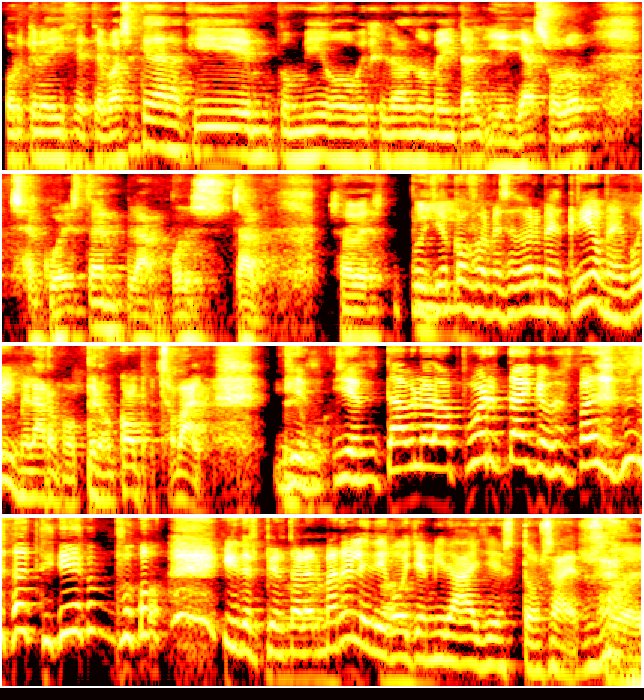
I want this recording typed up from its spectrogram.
Porque le dice, ¿te vas a quedar aquí conmigo vigilándome y tal? Y ella solo se acuesta en plan, pues tal, ¿sabes? Pues Y- yo conforme se duerme el crío me voy y me largo. Pero ¿cómo, chaval? Y, en- y entablo la puerta que me falta tiempo. Y despierto al No, hermano y le digo, oye, mira, hay esto, ¿sabes? O sea,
